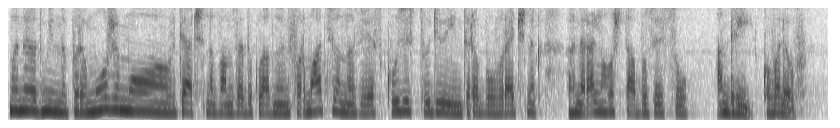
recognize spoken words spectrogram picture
Ми неодмінно переможемо. Вдячна вам за докладну інформацію. На зв'язку зі студією Інтера був речник Генерального штабу ЗСУ Андрій Ковальов.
